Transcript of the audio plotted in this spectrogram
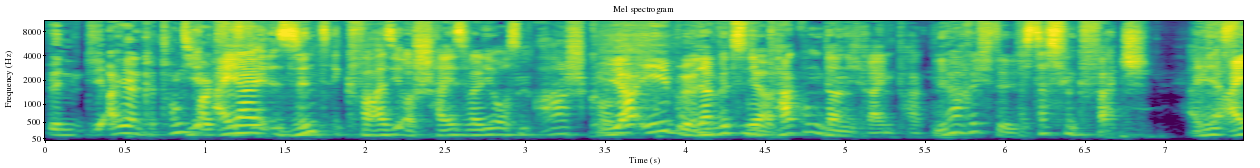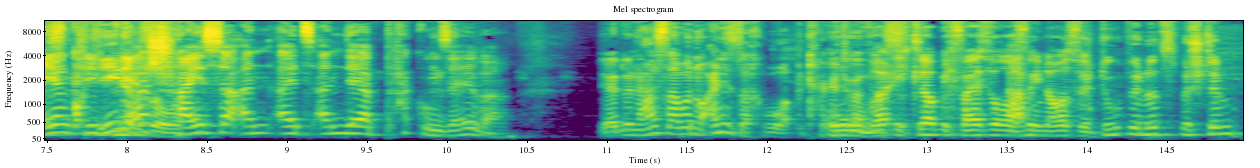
wenn du die Eier in den Karton Die packst, Eier ist sind quasi aus Scheiße, weil die aus dem Arsch kommen. Ja, eben. Und dann willst du Ja. die Packung da nicht reinpacken. Ja, richtig. Was ist das für ein Quatsch? An den Eiern klebt mehr so. Scheiße an, als an der Packung selber. Ja, dann hast du aber nur eine Sache, wo Kacke Oh, dran ist. ich glaube, ich weiß, worauf er hinaus will. Du benutzt bestimmt,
